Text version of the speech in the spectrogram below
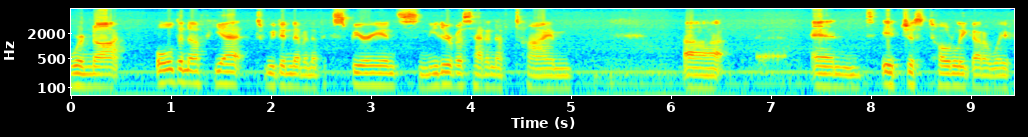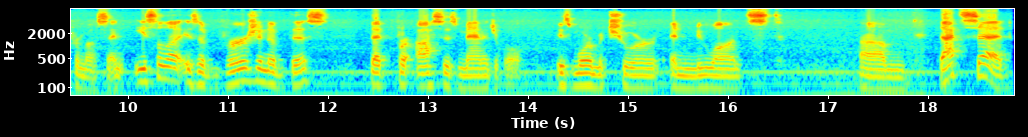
were not old enough yet. We didn't have enough experience. Neither of us had enough time. Uh, and it just totally got away from us. And Isola is a version of this that for us is manageable, is more mature and nuanced. Um, that said,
